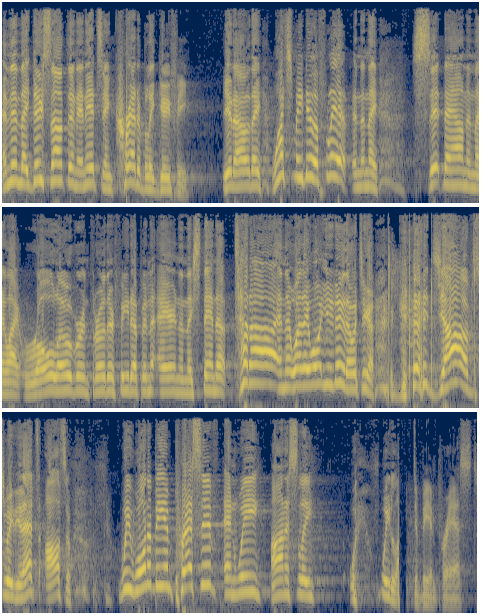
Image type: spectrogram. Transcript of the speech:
And then they do something and it's incredibly goofy. You know, they watch me do a flip and then they sit down and they like roll over and throw their feet up in the air and then they stand up, ta-da, and then what they want you to do, they want you to go, good job, sweetie, that's awesome. We want to be impressive, and we honestly, we, like to be impressed.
